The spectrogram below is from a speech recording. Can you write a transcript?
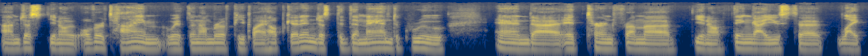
um, just, you know, over time with the number of people I helped get in, just the demand grew. And uh, it turned from a, you know, thing I used to like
